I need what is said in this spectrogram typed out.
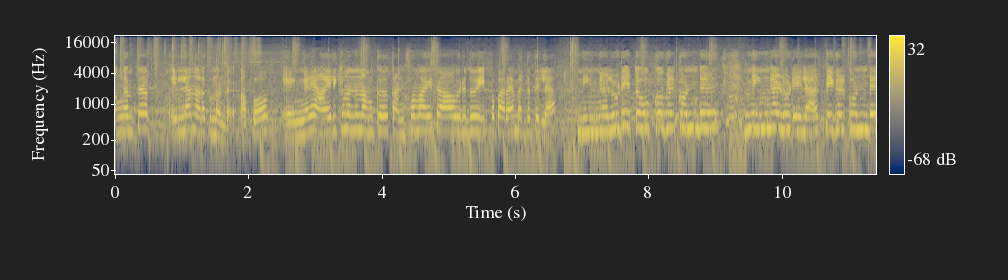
അങ്ങനത്തെ എല്ലാം നടക്കുന്നുണ്ട്. അപ്പോൾ എങ്ങനെ ആയിരിക്കുമെന്ന് നമുക്ക് കൺഫേം ആയിട്ട് ആ ഒരു ഇത് ഇപ്പൊ പറയാൻ പറ്റത്തില്ല. നിങ്ങളുടെ തോക്കുകൾ കൊണ്ട് നിങ്ങളുടെ ലാത്തികൾ കൊണ്ട്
